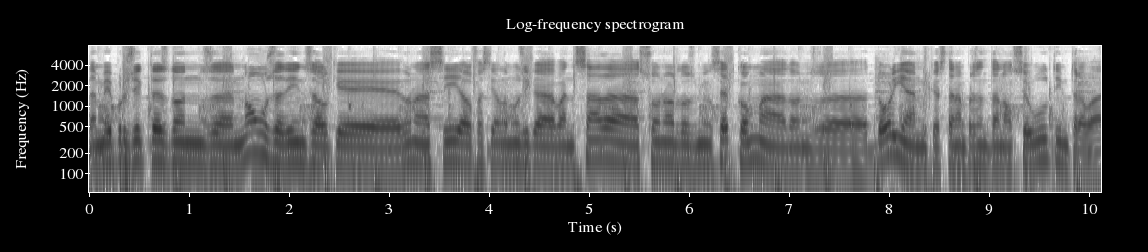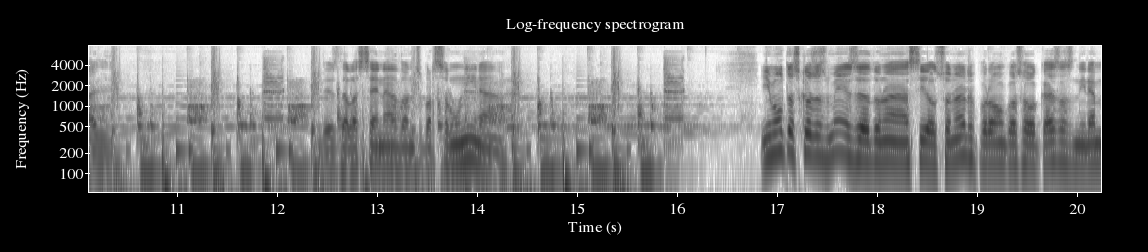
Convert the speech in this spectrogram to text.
També projectes doncs, eh, nous a dins el que dona sí el Festival de Música Avançada Sonor 2007 com doncs, eh, Dorian, que estaran presentant el seu últim treball des de l'escena doncs, barcelonina. I moltes coses més a donar sí al sonar, però en qualsevol cas els anirem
